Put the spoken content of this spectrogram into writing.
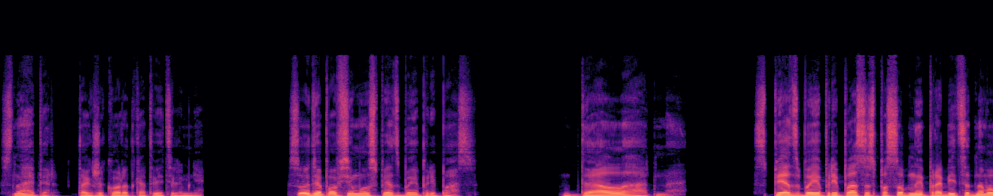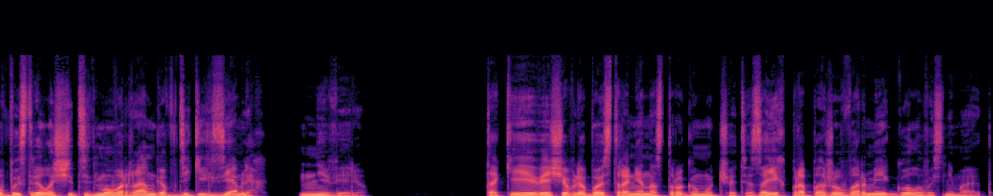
«Снайпер», — также коротко ответили мне. «Судя по всему, спецбоеприпас». «Да ладно. Спецбоеприпасы, способные пробить с одного выстрела щит седьмого ранга в диких землях? Не верю. Такие вещи в любой стране на строгом учете. За их пропажу в армии головы снимают.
